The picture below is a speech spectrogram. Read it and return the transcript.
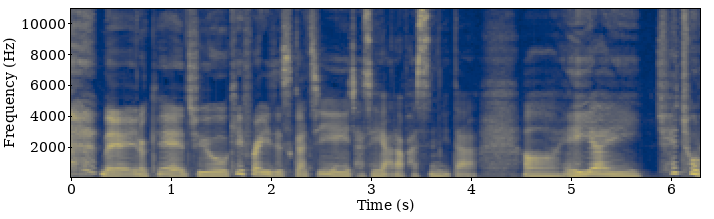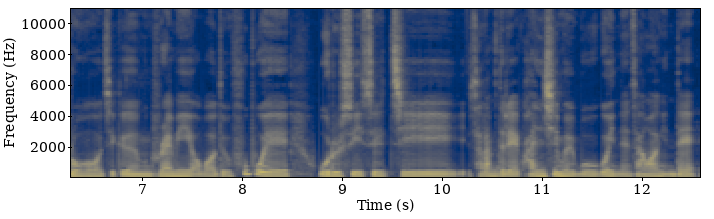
네, 이렇게 주요 키 프레이즈까지 자세히 알아봤습니다. 어, AI 최초로 지금 음. 그래미 어워드 후보에 오를 수 있을지 사람들의 관심을 모으고 있는 상황인데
